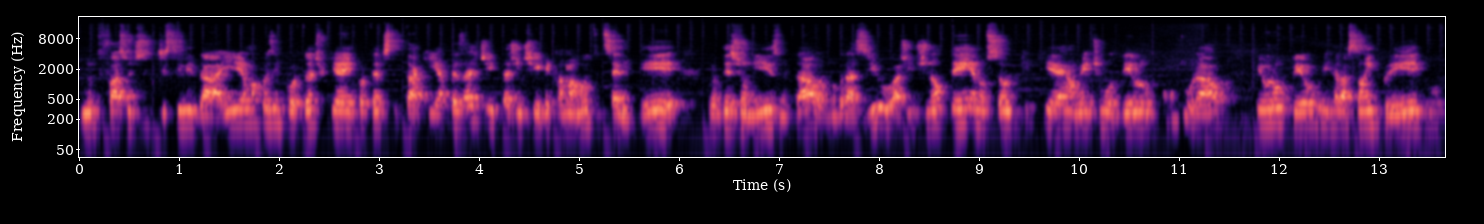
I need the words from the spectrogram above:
muito fácil de, de, se lidar. E é uma coisa importante, porque é importante citar aqui, apesar de a gente reclamar muito de CLT, protecionismo e tal, no Brasil, a gente não tem a noção do que, é realmente o modelo cultural europeu em relação ao emprego,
